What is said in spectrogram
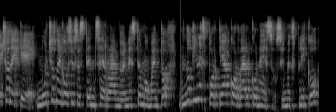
hecho de que muchos negocios estén cerrando en este momento, no tienes por qué acordar con eso, ¿sí me explico?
